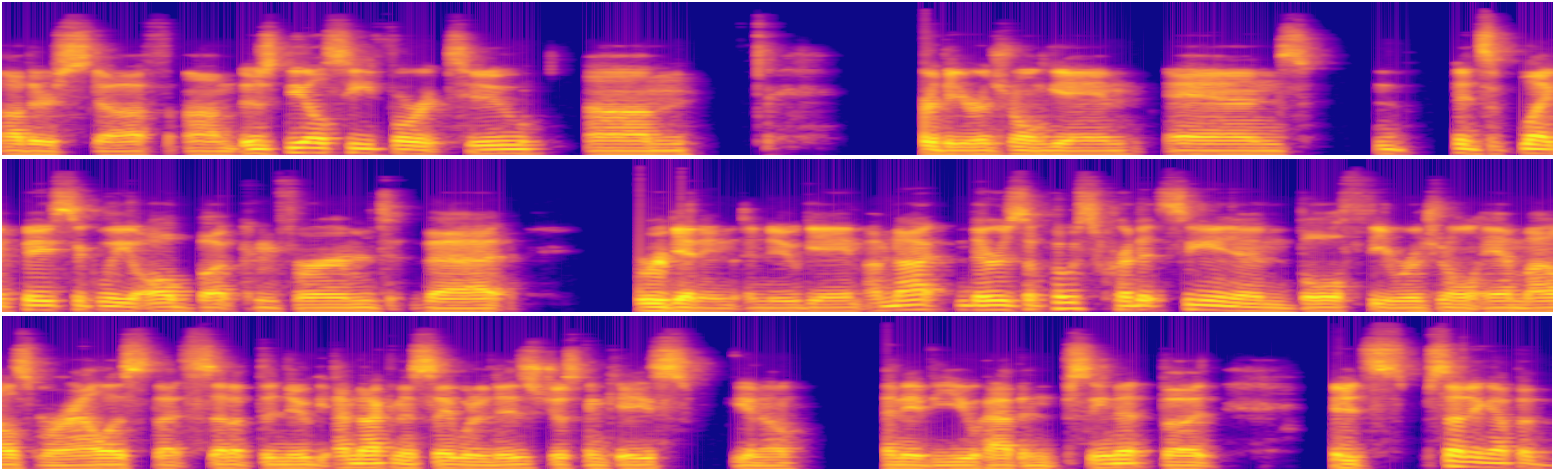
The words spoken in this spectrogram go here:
other stuff. Um, there's DLC for it too. Um, for the original game, and it's like basically all but confirmed that we're getting a new game. I'm not. There's a post credit scene in both the original and Miles Morales that set up the new. I'm not going to say what it is, just in case you know any of you haven't seen it, but it's setting up a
